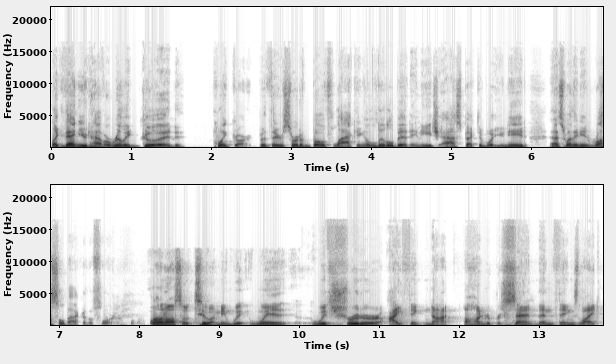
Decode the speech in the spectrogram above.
like then you'd have a really good point guard, but they're sort of both lacking a little bit in each aspect of what you need. And that's why they need Russell back on the floor. Well, and also too, I mean, with with, with Schroeder, I think not hundred percent. Then things like,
